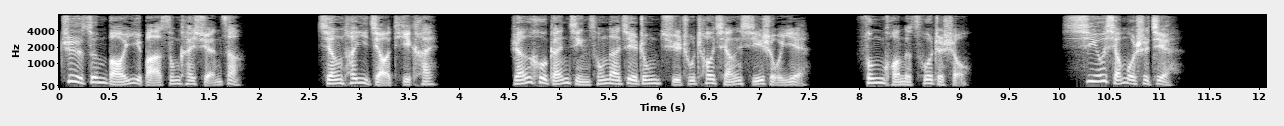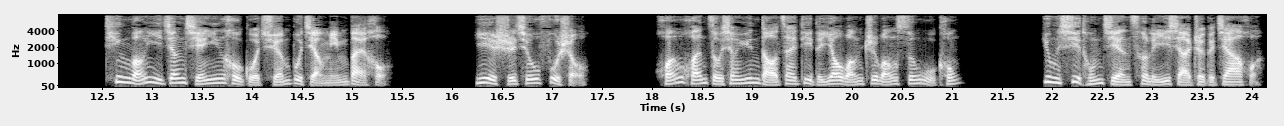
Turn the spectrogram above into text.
至尊宝一把松开玄奘，将他一脚踢开，然后赶紧从那戒中取出超强洗手液，疯狂的搓着手。西游降魔世界。听王毅将前因后果全部讲明白后，叶时秋负手，缓缓走向晕倒在地的妖王之王孙悟空。用系统检测了一下这个家伙，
